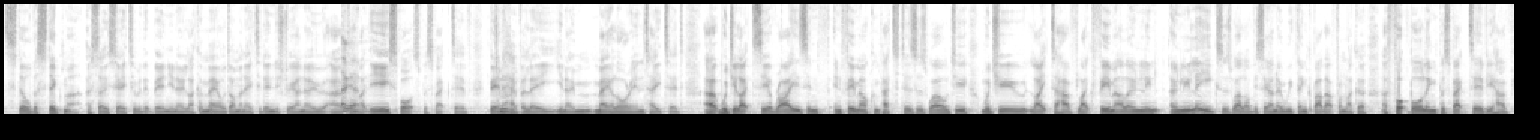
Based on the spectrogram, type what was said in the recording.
still the stigma associated with it being, you know, like a male-dominated industry? I know uh, oh, from yeah. like the esports perspective, being mm. heavily, you know, male-orientated. Uh, would you like to see a rise in in female competitors as well? Do you would you like to have like female-only only leagues as well? Obviously, I know we think about that from like a, a footballing perspective. You have,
